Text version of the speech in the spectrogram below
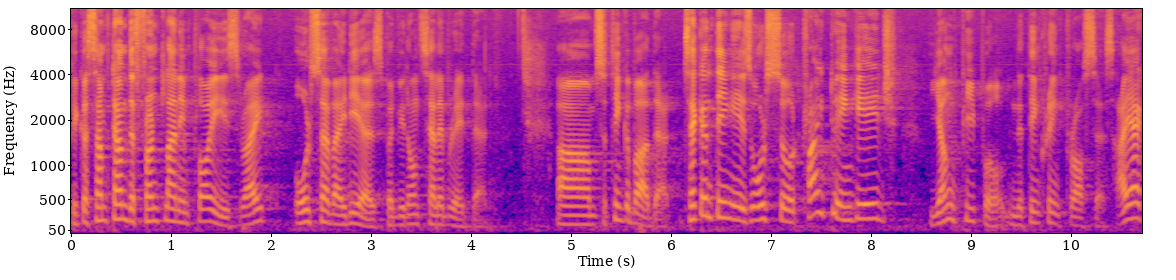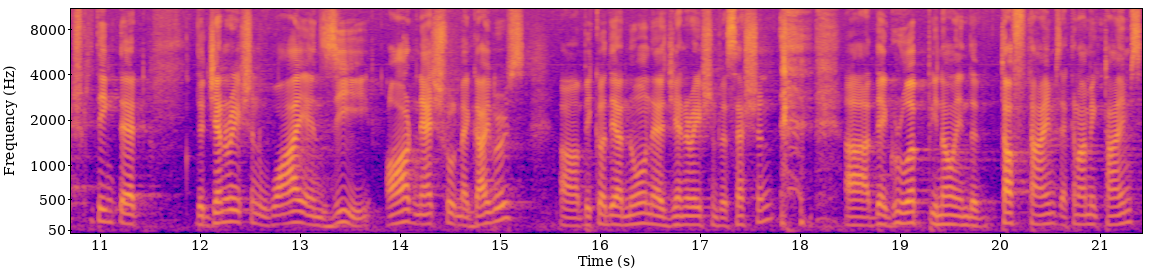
Because sometimes the frontline employees, right, also have ideas, but we don't celebrate that. Um, so think about that. Second thing is also try to engage young people in the tinkering process. I actually think that the generation Y and Z are natural MacGyvers uh, because they are known as generation recession. uh, they grew up you know, in the tough times, economic times,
